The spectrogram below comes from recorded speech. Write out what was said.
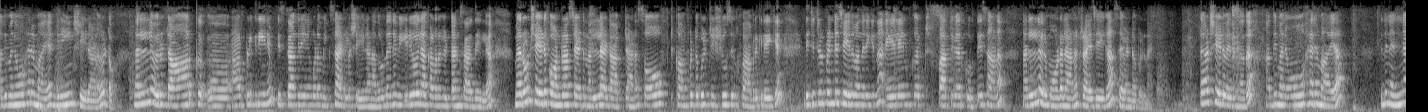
അതിമനോഹരമായ ഗ്രീൻ ആണ് കേട്ടോ. നല്ല ഒരു ഡാർക്ക് ആപ്പിൾ ഗ്രീനും പിസ്ത ഗ്രീനും കൂടെ മിക്സ് ആയിട്ടുള്ള ഷെയ്ഡാണ് അതുകൊണ്ട് തന്നെ വീഡിയോയിൽ ആ കളർ കിട്ടാൻ സാധ്യതയില്ല. മെറൂൺ ഷെയ്ഡ് കോൺട്രാസ്റ്റ് ആയിട്ട് നല്ലതായിട്ട് ആപ്റ്റ് ആണ്. സോഫ്റ്റ് കംഫർട്ടബിൾ ടിഷ്യൂ സിൽക്ക് ഫാബ്രിക്കിലേക്ക് ഡിജിറ്റൽ പ്രിന്റ് ചെയ്ത് വന്നിരിക്കുന്ന A line cut party wear kurtis ആണ്. നല്ലൊരു മോഡലാണ് ട്രൈ ചെയ്യുക. Seven double nine third shade വരുന്നത് അതിമനോഹരമായ ഇതിന് എന്നാ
